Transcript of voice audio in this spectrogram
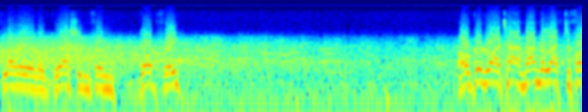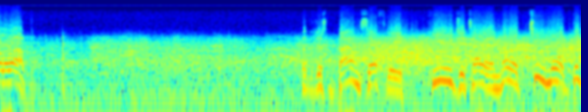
Flurry of aggression from Godfrey. Oh, good right hand and the left to follow up. But they just bounce off the huge Italian. Another two more big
